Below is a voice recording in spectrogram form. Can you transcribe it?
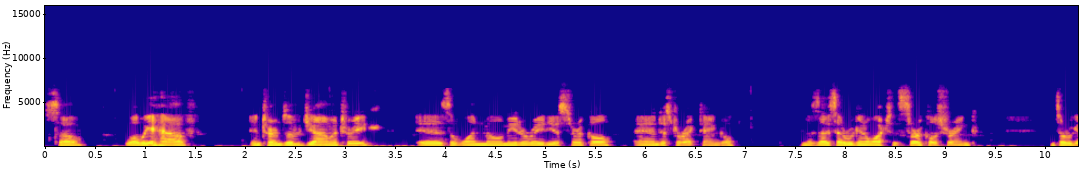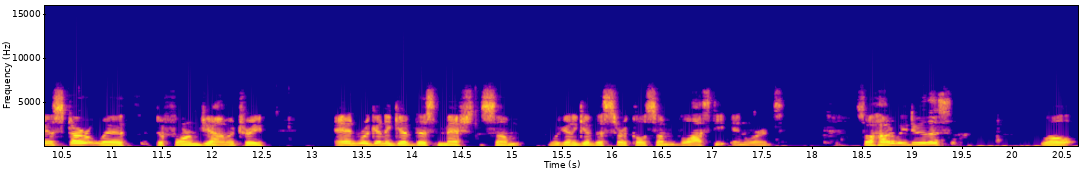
So what we have in terms of geometry is a 1 millimeter radius circle and just a rectangle. And as I said, we're going to watch the circle shrink. And so we're going to start with deformed geometry, and we're going to give this mesh some, we're going to give this circle some velocity inwards. So how do we do this? Well,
